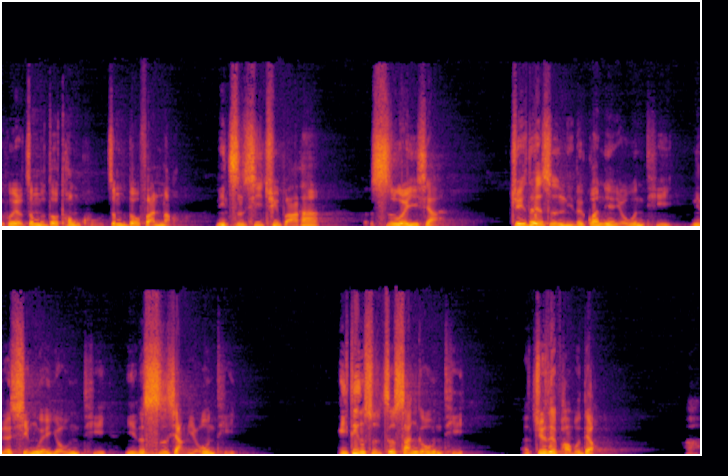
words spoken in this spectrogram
会有这么多痛苦、这么多烦恼？你仔细去把它思维一下，绝对是你的观念有问题，你的行为有问题，你的思想有问题，一定是这三个问题，绝对跑不掉啊！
